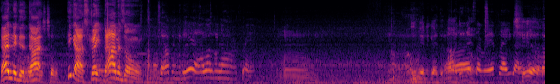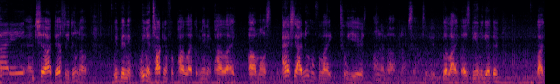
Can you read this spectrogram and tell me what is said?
That nigga I'm died. just chilling. He got straight diamonds on. So, yeah, how long you know her friend? We've been together. No, I oh, do that's a red flag. You gotta Chill. think about it. And chill, I definitely do know. We've been we've been talking for probably like a minute, probably like almost. Actually, I knew him for like two years on and off. You know what I'm saying? Two years. But like us being together, like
